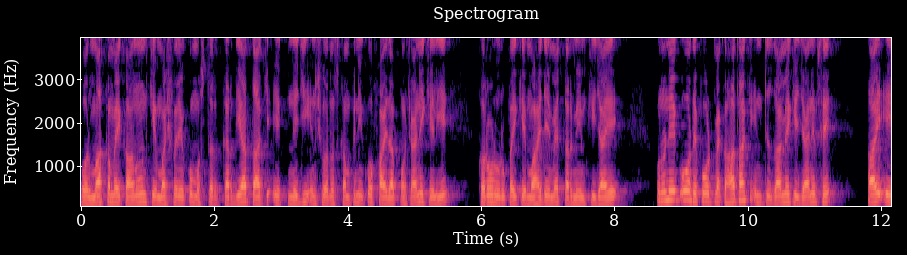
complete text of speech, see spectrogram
اور محکمہ قانون کے مشورے کو مسترد کر دیا تاکہ ایک نجی انشورنس کمپنی کو فائدہ پہنچانے کے لیے کروڑوں روپے کے معاہدے میں ترمیم کی جائے۔ انہوں نے ایک اور رپورٹ میں کہا تھا کہ انتظامیہ کی جانب سے آئی اے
